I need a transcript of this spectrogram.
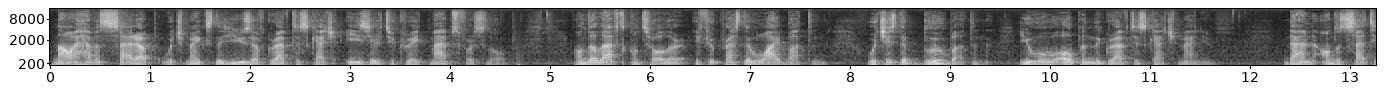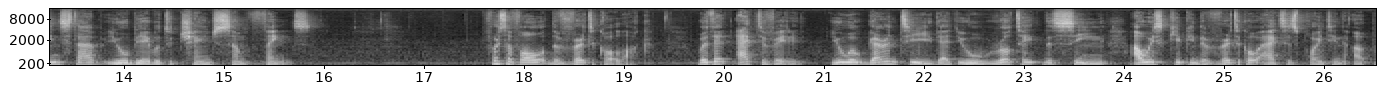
Now I have a setup which makes the use of Gravity Sketch easier to create maps for Slowp. On the left controller, if you press the Y button, which is the blue button, you will open the Gravity Sketch menu. Then on the Settings tab, you will be able to change some things. First of all, the vertical lock. With it activated, you will guarantee that you will rotate the scene always keeping the vertical axis pointing up.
